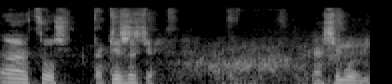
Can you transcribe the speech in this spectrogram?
A cóż, takie życie. Jak się mówi.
